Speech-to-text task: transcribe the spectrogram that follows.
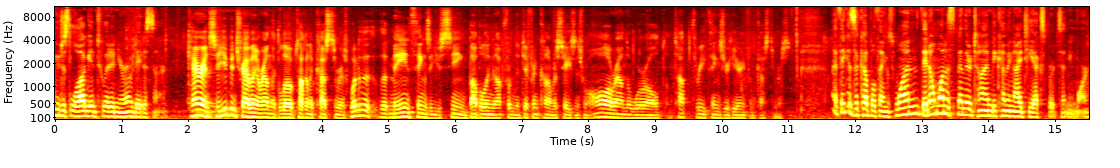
you just log into it in your own data center. Karen, so you've been traveling around the globe talking to customers. What are the, the main things that you're seeing bubbling up from the different conversations from all around the world? Top three things you're hearing from customers. I think it's a couple things. One, they don't want to spend their time becoming IT experts anymore.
